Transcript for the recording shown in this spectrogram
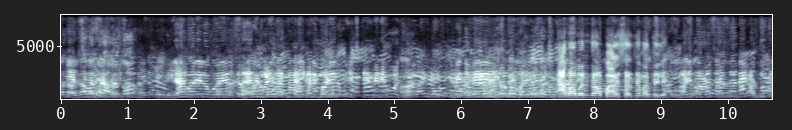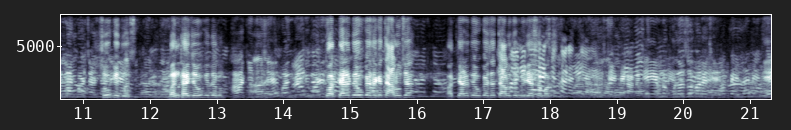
કે એલસી નથી અટકાવી ત્યારબાદ એ લોકોએ સાહેબે મારી વાત માની અને મારી એક સ્ટેટમેન્ટ એવું હતું આ બાબતે તમારે પારસ સાથે વાત થયેલી પર ચર્ચા શું કીધું બંધ થાય છે એવું કીધેલું હા કીધું છે બંધ થઈ ગયું મારી તો અત્યારે તો એવું કહે છે કે ચાલુ છે અત્યારે તો એવું કહે છે ચાલુ છે મીડિયા સમક્ષ સ્ટેટમેન્ટ આપે છે. એ એમનો ખુલાસો કરે છે એ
